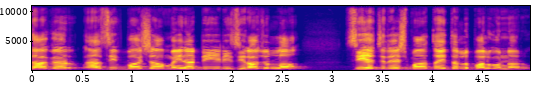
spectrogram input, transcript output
Sagar Asif Basha minority ED Sirajulla CH Reshma తదితరులు పాల్గొన్నారు.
